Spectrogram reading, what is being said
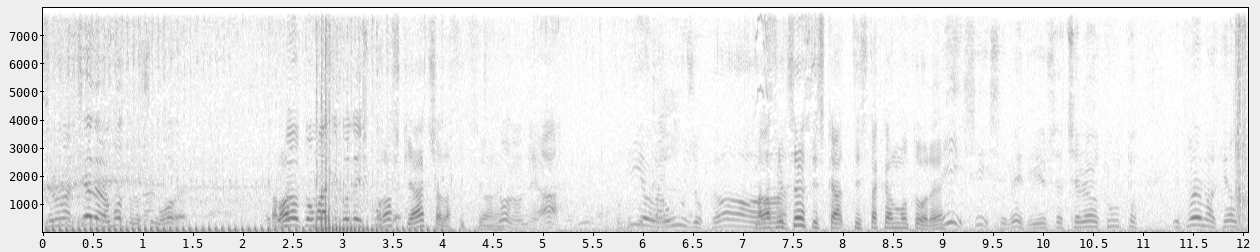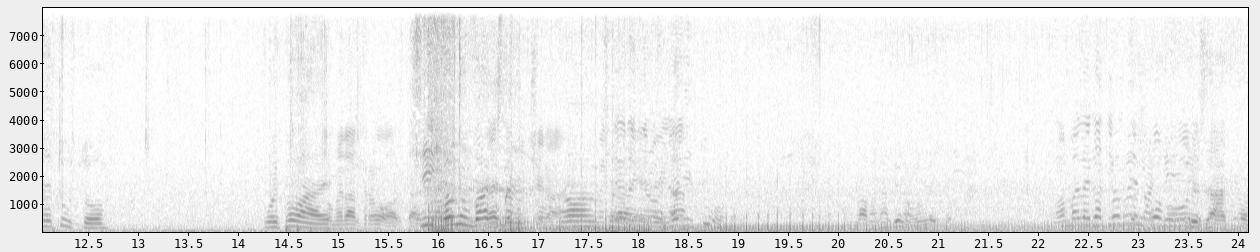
Se non accede la moto non si muove. È come Però- l'automatico dei Però scooter. schiaccia la frizione. No, non ne ha. Io la uso però... Ma la frizione ti, sca- ti stacca il motore? Sì, sì, sì, vedi, io se accelero tutto. Il problema è che oltretutto vuoi provare. Come l'altra volta. Sì, però non va come... non ce l'ha. No, non ce l'ha. Rovina. Vedi tu. No, ma tanto io non l'ho letto. Ma legato in problema fuoco, che- vuole. Esatto.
